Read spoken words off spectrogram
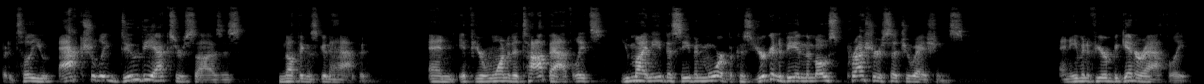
but until you actually do the exercises, nothing's going to happen. And if you're one of the top athletes, you might need this even more because you're going to be in the most pressure situations. And even if you're a beginner athlete,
